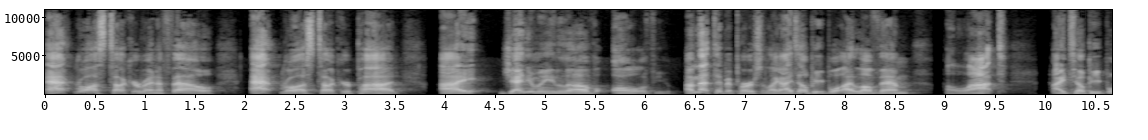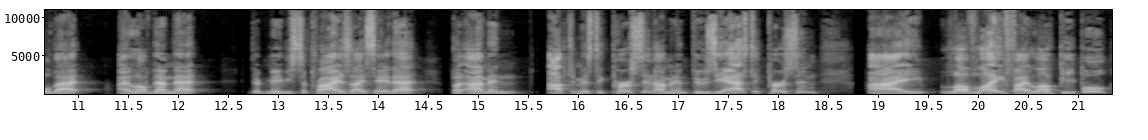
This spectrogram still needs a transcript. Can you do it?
at Ross Tucker NFL, at Ross Tucker Pod. I genuinely love all of you. I'm that type of person. Like I tell people I love them a lot. I tell people that I love them that they're maybe surprised I say that, but I'm an optimistic person. I'm an enthusiastic person. I love life. I love people.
